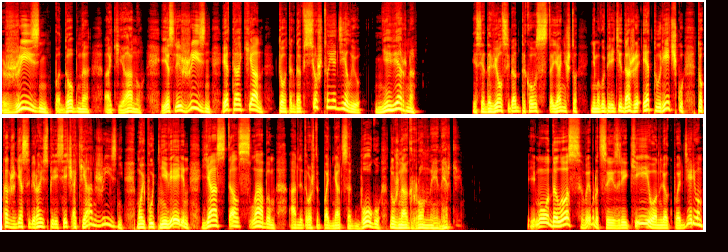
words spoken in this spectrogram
жизнь подобна океану. Если жизнь — это океан, то тогда все, что я делаю, неверно. Если я довел себя до такого состояния, что не могу перейти даже эту речку, то как же я собираюсь пересечь океан жизни? Мой путь неверен, я стал слабым, а для того, чтобы подняться к Богу, нужна огромная энергия. Ему удалось выбраться из реки, он лег под деревом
